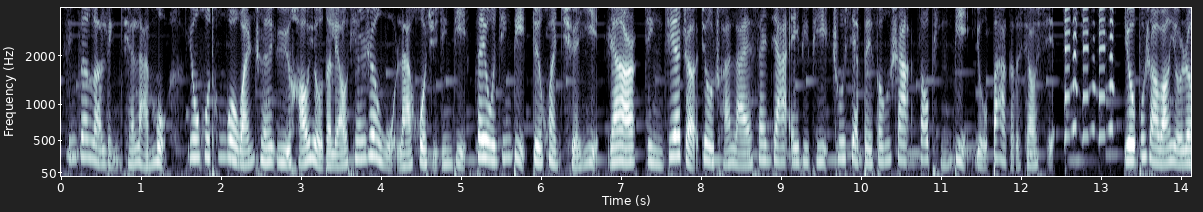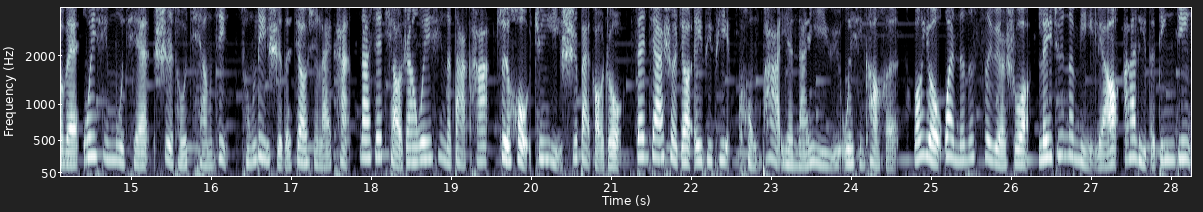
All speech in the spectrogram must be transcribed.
新增了领钱栏目，用户通过完成与好友的聊天任务来获取金币，再用金币兑换权益。然而，紧接着就传来三家 APP 出现被封杀、遭屏蔽、有 bug 的消息。有不少网友认为，微信目前势头强劲。从历史的教训来看，那些挑战微信的大咖，最后均以失败告终。三家社交 APP 恐怕也难以与微信抗衡。网友万能的四月说：“雷军的米聊，阿里的钉钉，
